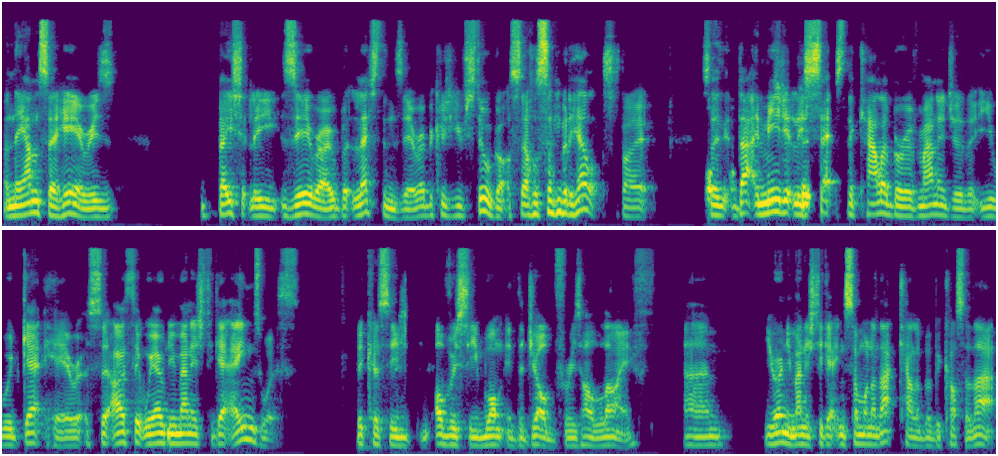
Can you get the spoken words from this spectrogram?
and the answer here is basically zero, but less than zero because you've still got to sell somebody else. Like, so that immediately sets the caliber of manager that you would get here. So I think we only managed to get Ainsworth because he obviously wanted the job for his whole life. Um, you only managed to get in someone of that caliber because of that.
